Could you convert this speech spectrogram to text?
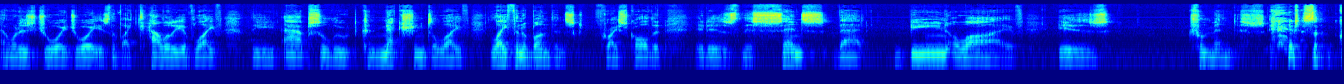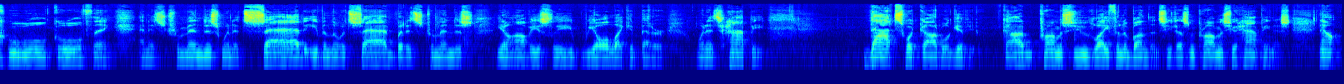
And what is joy? Joy is the vitality of life, the absolute connection to life, life in abundance, Christ called it. It is this sense that being alive is tremendous. it's a cool, cool thing. And it's tremendous when it's sad, even though it's sad, but it's tremendous. You know, obviously, we all like it better when it's happy. That's what God will give you. God promises you life in abundance. He doesn't promise you happiness. Now,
